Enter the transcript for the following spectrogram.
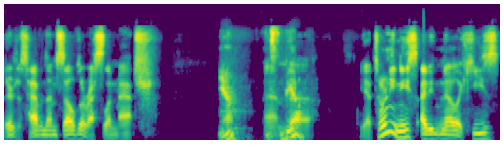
they're just having themselves a wrestling match. Yeah, And deal. uh, yeah, Tony Nese, I didn't know like he's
